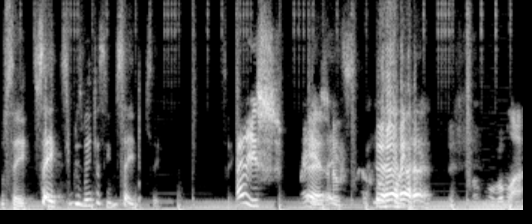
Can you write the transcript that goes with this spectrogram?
não sei, não sei, simplesmente assim, não sei, não sei. Não sei. É isso, é, É, isso. é isso. vamos, vamos lá.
